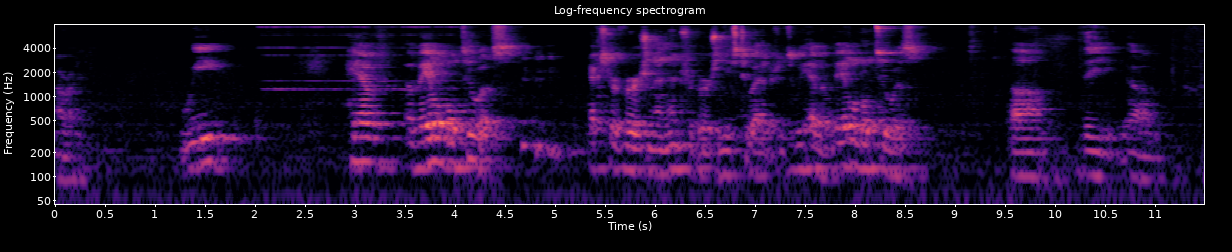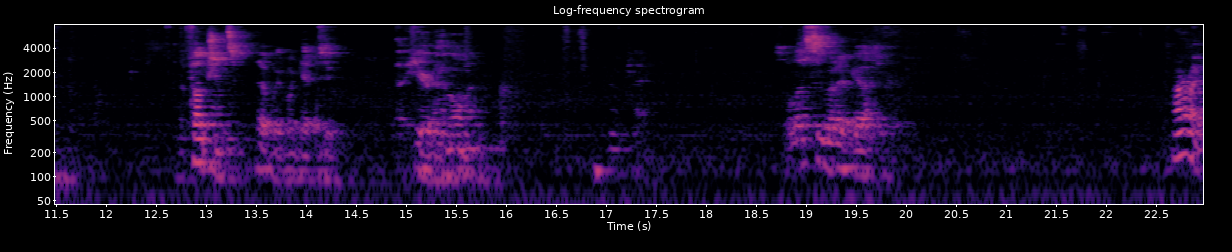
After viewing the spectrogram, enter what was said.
All right. We have available to us extroversion and introversion, these two attitudes. We have available to us uh, the, um, the functions that we will get to uh, here in a moment. So let's see what I've got here. All right.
